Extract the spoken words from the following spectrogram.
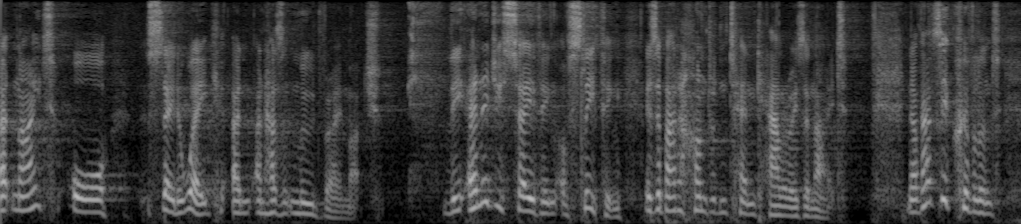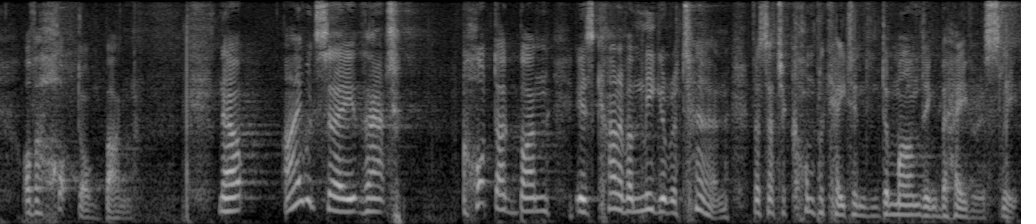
at night or stayed awake and, and hasn't moved very much, the energy saving of sleeping is about 110 calories a night. Now, that's the equivalent of a hot dog bun. Now, I would say that a hot dog bun is kind of a meager return for such a complicated and demanding behavior as sleep.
